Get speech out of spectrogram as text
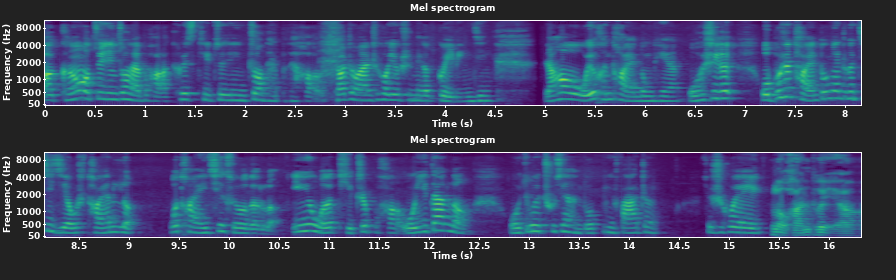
哦，可能我最近状态不好了，Christy 最近状态不太好了，调整完之后又是那个鬼灵精，然后我又很讨厌冬天。我是一个，我不是讨厌冬天这个季节，我是讨厌冷，我讨厌一切所有的冷，因为我的体质不好，我一旦冷，我就会出现很多并发症，就是会老寒腿啊，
